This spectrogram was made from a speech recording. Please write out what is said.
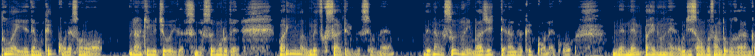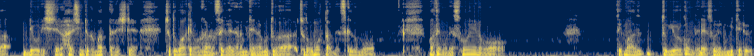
とはいえ、でも結構ね、その、ランキング上位がですね、そういうもので、割にまあ埋め尽くされてるんですよね。で、なんかそういうのに混じって、なんか結構ね、こう、ね、年配のね、おじさんおばさんとかがなんか料理してる配信とかもあったりして、ちょっとわけのわからん世界だなみたいなことはちょっと思ったんですけども、まあでもね、そういうのを、で、まあ、喜んでね、そういうの見てる、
